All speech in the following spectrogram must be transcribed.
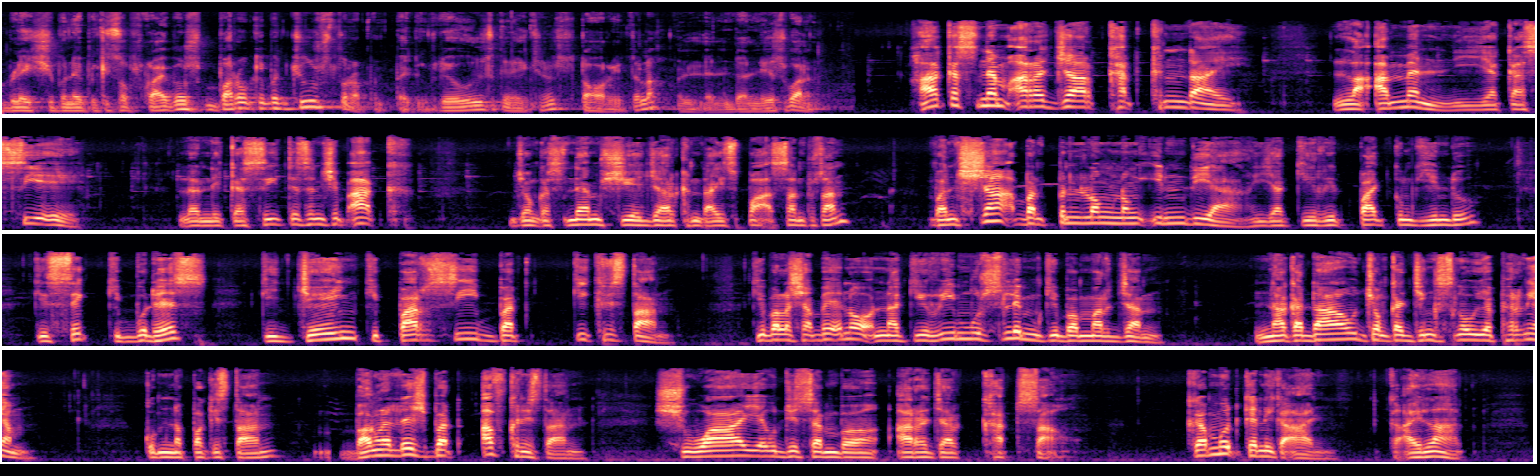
Bless you pun epic subscribers baru kita choose tu rapan pedi videos channel story tu lah London is one. Hakas nem arajar kat kendai. La amen ya kasi la ni citizenship act jong kas nem shi kendai spa san pusan ban sha ban penlong nong India. Ya kirit pat kum ki Hindu ki Sikh ki Buddhist ki Jain ki Parsi bat ki Kristan ki bala shabe no na ki ri muslim ki ba marjan. Na ka daw jong ka sngo ya perniam. Kum na pakistan bangladesh bat afghanistan. Shua ya december arajar khat sao kamut kanikaan ka ailat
